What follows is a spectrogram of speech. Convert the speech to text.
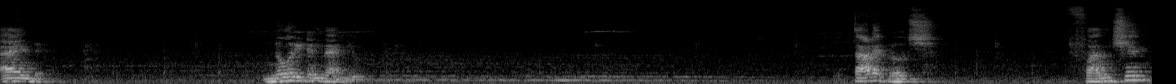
and no return value. Third approach function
